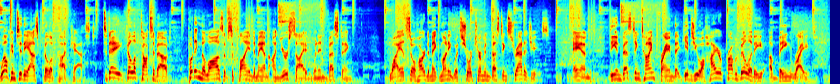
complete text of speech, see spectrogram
Welcome to the Ask Philip podcast. Today, Philip talks about putting the laws of supply and demand on your side when investing, why it's so hard to make money with short-term investing strategies, and the investing time frame that gives you a higher probability of being right.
